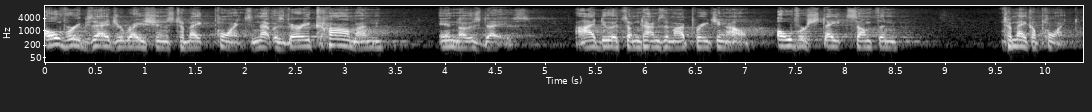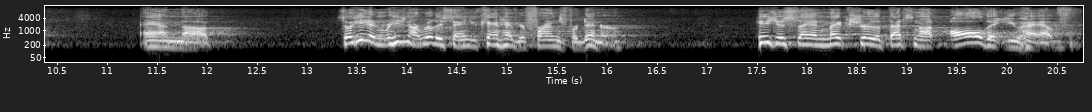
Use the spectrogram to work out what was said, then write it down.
over exaggerations to make points, and that was very common in those days. I do it sometimes in my preaching. I'll overstate something to make a point. And uh, so he didn't, he's not really saying you can't have your friends for dinner. He's just saying make sure that that's not all that you have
